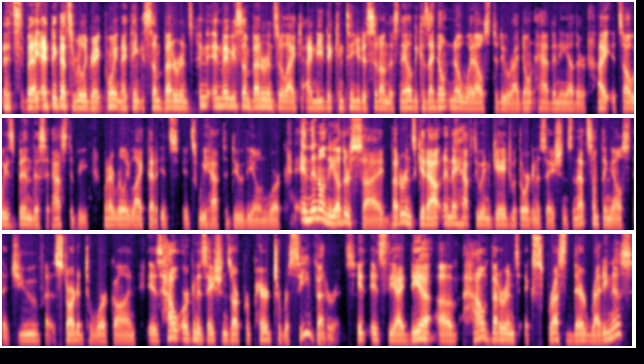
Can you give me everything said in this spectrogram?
It's, but I think that's a really great point. And I think some veterans, and, and maybe some veterans are like, I need to continue to sit on this nail because I don't know what else to do or I don't have any other. I, it's always been this, it has to be. When I really like that, it's, it's we have to do the own work. And then on the other side, veterans get out and they have to engage with organizations. And that's something something else that you've uh, started to work on is how organizations are prepared to receive veterans. It, it's the idea of how veterans express their readiness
